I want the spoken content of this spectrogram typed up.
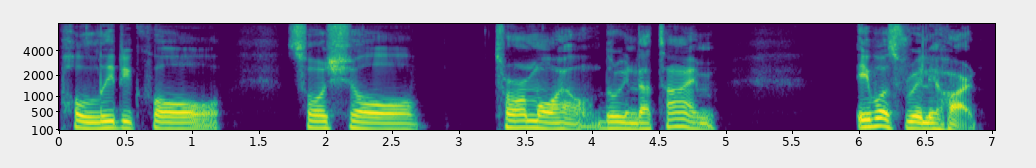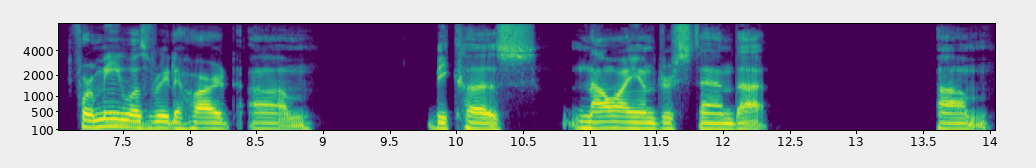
political, social turmoil during that time, it was really hard. For me, it was mm. really hard um, because now I understand that um,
